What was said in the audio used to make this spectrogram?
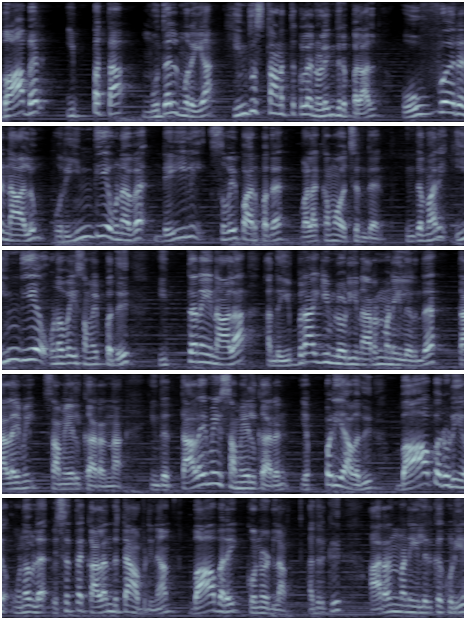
பாபர் இப்பதான் முதல் முறையா ஹிந்துஸ்தானத்துக்குள்ள நுழைந்திருப்பதால் ஒவ்வொரு நாளும் ஒரு இந்திய உணவை டெய்லி சுவை பார்ப்பதை வழக்கமாக வச்சுருந்தார். இந்த மாதிரி இந்திய உணவை சமைப்பது இத்தனை நாளாக அந்த இப்ராஹிம் லோடியின் அரண்மனையில் இருந்த தலைமை சமையல்காரன் தான். இந்த தலைமை சமையல்காரன் எப்படியாவது பாபருடைய உணவில் விஷத்தை கலந்துட்டான் அப்படின்னா பாபரை கொண்டுடலாம் அதற்கு அரண்மனையில் இருக்கக்கூடிய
